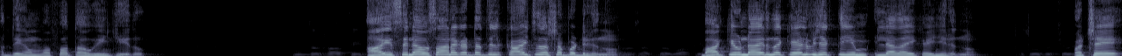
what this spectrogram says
അദ്ദേഹം വഫാത്താവുകയും ചെയ്തു. ആയുസിന്റെ അവസാന ഘട്ടത്തിൽ കാഴ്ച നഷ്ടപ്പെട്ടിരുന്നു. ബാക്കിയുണ്ടായിരുന്ന കേൾവി ശക്തിയും ഇല്ലാതായി കഴിഞ്ഞിരുന്നു. പക്ഷേ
